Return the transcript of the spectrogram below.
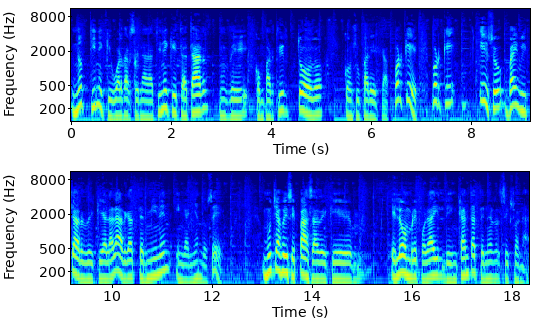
no tiene que guardarse nada, tiene que tratar de compartir todo con su pareja. ¿Por qué? Porque eso va a evitar de que a la larga terminen engañándose. Muchas veces pasa de que el hombre por ahí le encanta tener sexo anal.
